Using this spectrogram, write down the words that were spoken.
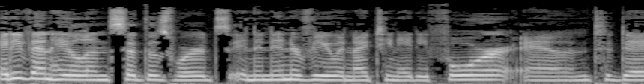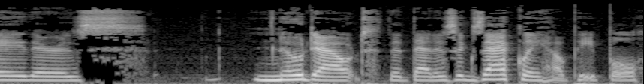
Eddie Van Halen said those words in an interview in 1984, and today there is no doubt that that is exactly how people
